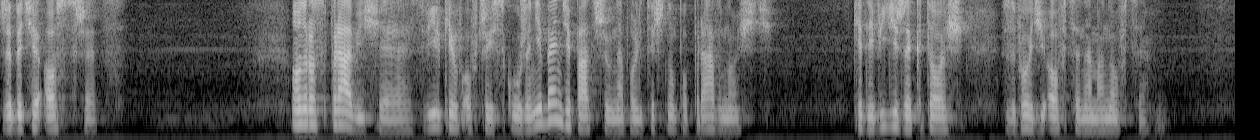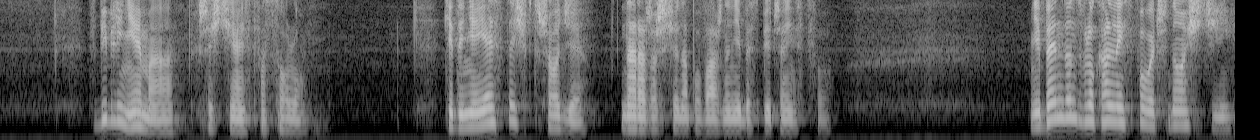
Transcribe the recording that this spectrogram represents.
żeby cię ostrzec. On rozprawi się z wilkiem w owczej skórze. Nie będzie patrzył na polityczną poprawność, kiedy widzi, że ktoś zwodzi owce na manowce. W Biblii nie ma chrześcijaństwa solo. Kiedy nie jesteś w trzodzie, narażasz się na poważne niebezpieczeństwo. Nie będąc w lokalnej społeczności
